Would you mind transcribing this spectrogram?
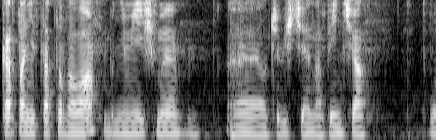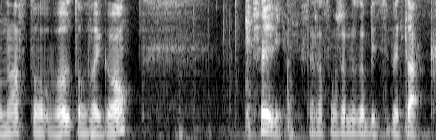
karta nie startowała, bo nie mieliśmy e, oczywiście napięcia 12V. Czyli teraz możemy zrobić sobie tak.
